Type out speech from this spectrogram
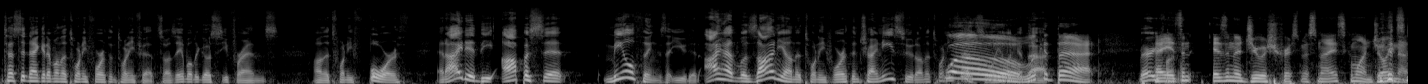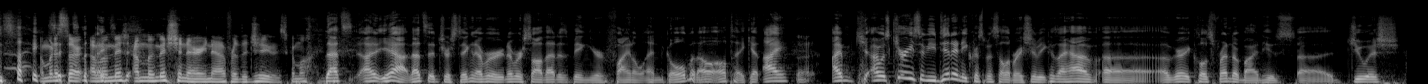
tested negative on the 24th and 25th, so I was able to go see friends on the 24th, and I did the opposite meal things that you did. I had lasagna on the 24th and Chinese food on the 25th. Whoa, so look, look at, at that. Very hey, funny. isn't isn't a Jewish Christmas nice? Come on, join It's us. nice, I'm gonna it's start. I'm a nice. mis- I'm a missionary now for the Jews. Come on. That's uh, yeah, that's interesting. Never never saw that as being your final end goal, but I'll, I'll take it. I I'm cu- I was curious if you did any Christmas celebration because I have uh, a very close friend of mine who's uh, Jewish,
